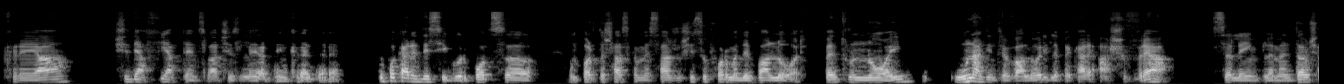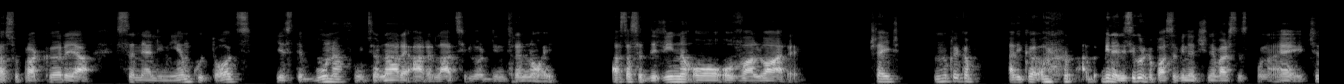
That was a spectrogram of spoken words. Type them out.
crea și de a fi atenți la acest layer de încredere. După care, desigur, pot să împărtășească mesajul și sub formă de valori. Pentru noi, una dintre valorile pe care aș vrea să le implementăm și asupra căreia să ne aliniem cu toți este buna funcționare a relațiilor dintre noi. Asta să devină o, o valoare. Și aici nu cred că Adică, bine, desigur că poate să vină cineva și să spună, ei, ce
